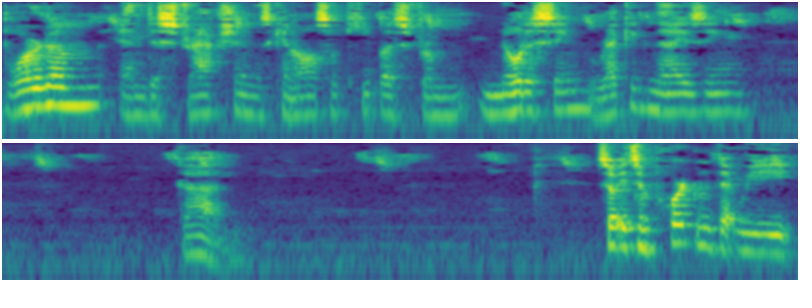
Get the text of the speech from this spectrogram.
boredom and distractions can also keep us from noticing, recognizing God. So it's important that we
